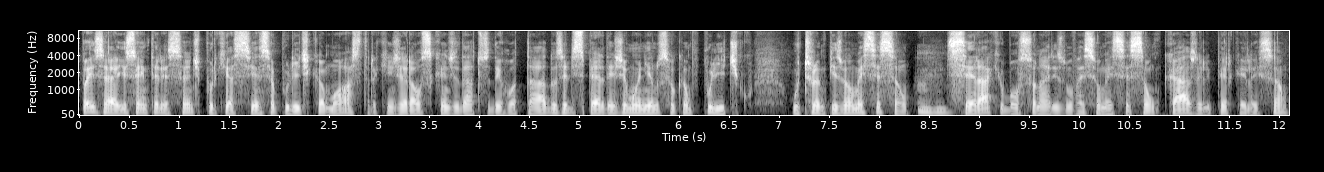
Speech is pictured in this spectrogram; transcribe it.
Pois é, isso é interessante porque a ciência política mostra que, em geral, os candidatos derrotados eles perdem hegemonia no seu campo político. O trumpismo é uma exceção. Uhum. Será que o bolsonarismo vai ser uma exceção caso ele perca a eleição?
